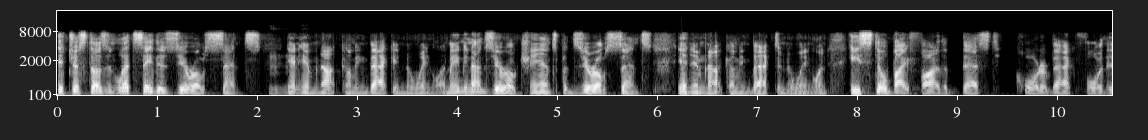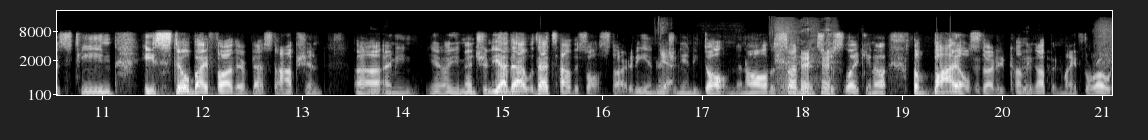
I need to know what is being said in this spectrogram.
it just doesn't. Let's say there's zero sense mm-hmm. in him not coming back in New England. Maybe not zero chance, but zero sense in him not coming back to New England. He's still by far the best quarterback for this team. He's still by far their best option. Uh, I mean, you know, you mentioned, yeah, that that's how this all started. Ian mentioned yeah. Andy Dalton, and all of a sudden, it's just like you know, the bile started coming up in my throat.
